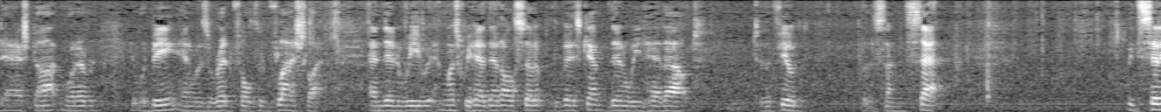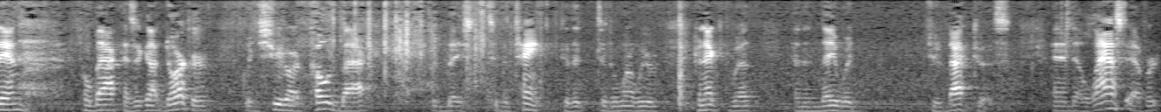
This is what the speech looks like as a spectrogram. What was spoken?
dash dot whatever it would be, and it was a red filtered flashlight. And then we, once we had that all set up at the base camp, then we'd head out to the field for the sunset. We'd sit in, go back. As it got darker, we'd shoot our code back to the base, to the tank, to the to the one we were connected with, and then they would shoot it back to us. And the last effort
